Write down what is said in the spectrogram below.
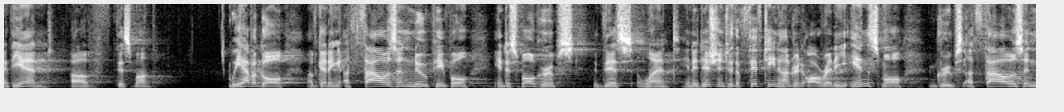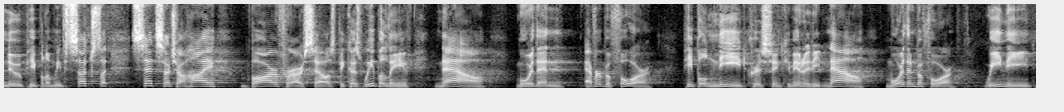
at the end of this month. We have a goal of getting a thousand new people into small groups this Lent. In addition to the 1,500 already in small groups, a thousand new people. And we've such, set such a high bar for ourselves because we believe now, more than ever before, people need Christian community. Now, more than before, we need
